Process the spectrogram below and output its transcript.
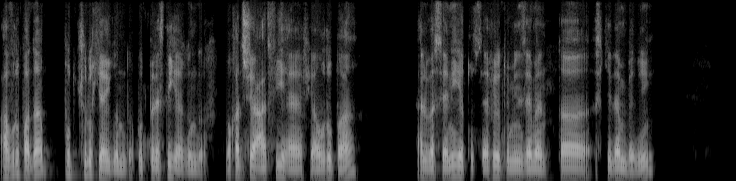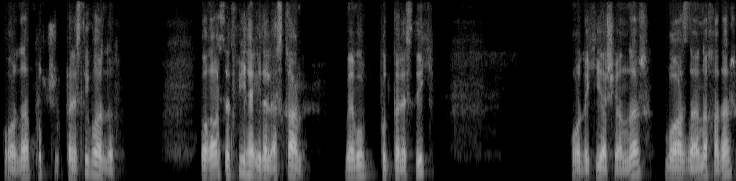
Avrupa'da putçuluk yaygındı, putperestlik yaygındı. Fakat şaat fiha fi Avrupa el vesaniyetu safiletu min zaman ta eskiden beri orada putperestlik vardı. Ve gaset fiha ilel eskan ve bu putperestlik oradaki yaşayanlar boğazlarına kadar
